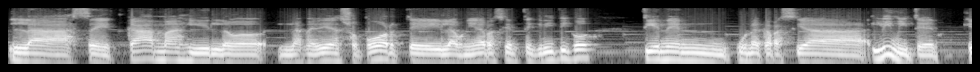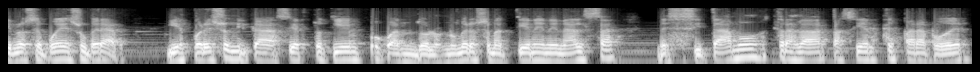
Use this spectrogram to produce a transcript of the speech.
las eh, camas y las medidas de soporte y la unidad de paciente crítico tienen una capacidad límite que no se puede superar. Y es por eso que cada cierto tiempo, cuando los números se mantienen en alza, necesitamos trasladar pacientes para poder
